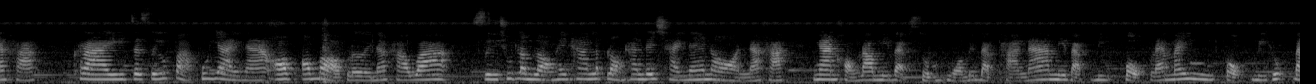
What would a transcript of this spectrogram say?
นะคะ ใครจะซื้อฝากผู้ใหญ่นะอ้อมอ้อมบอกเลยนะคะว่าซื้อชุดลำลองให้ท่านรับรองท่านได้ใช้แน่นอนนะคะ งานของเรามีแบบสวมหัวมีแบบผ่าหน้ามีแบบมีปกและไม่มีปกมีทุกแบ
